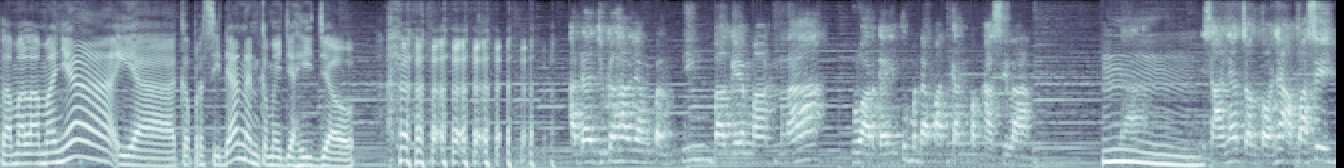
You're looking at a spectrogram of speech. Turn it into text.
Lama-lamanya ya ke persidangan ke meja hijau. Ada juga hal yang penting bagaimana keluarga itu mendapatkan penghasilan. Hmm. Ya, misalnya contohnya apa sih?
